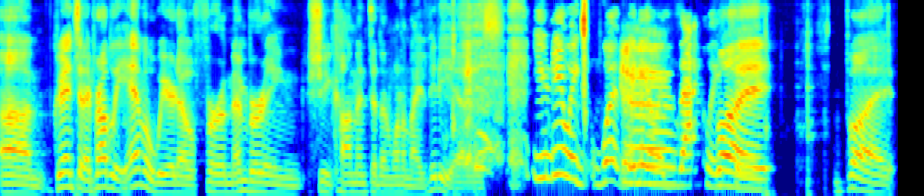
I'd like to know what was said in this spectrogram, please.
Um granted i probably am a weirdo for remembering she commented on one of my videos. You knew ex- what video Yeah, exactly. too. but but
